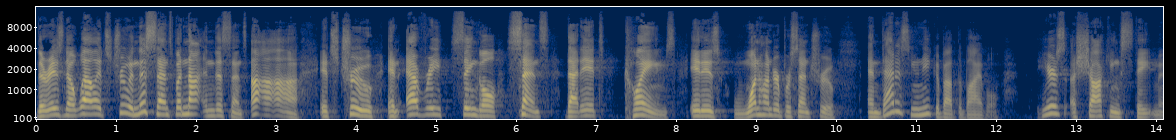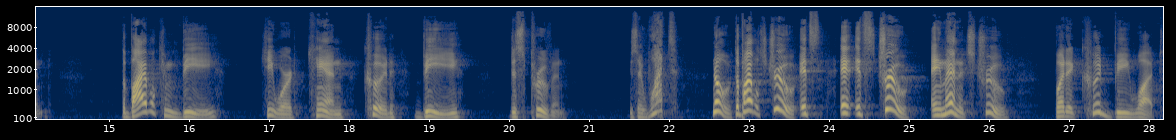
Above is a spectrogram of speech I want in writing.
There is no, well, it's true in this sense, but not in this sense. Uh uh uh uh. It's true in every single sense that it claims. It is 100% true. And that is unique about the Bible. Here's a shocking statement the Bible can be, keyword, can, could be disproven. You say, what? No, the Bible's true. It's, it, it's true. Amen, it's true. But it could be what?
